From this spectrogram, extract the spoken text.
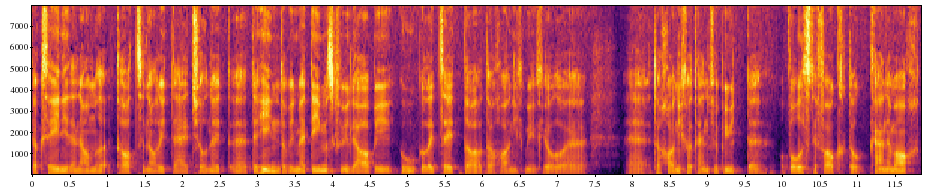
da sehe ich dann einmal die Rationalität schon nicht äh, dahinter. Weil man hat immer das Gefühl, ja, bei Google etc., da kann ich mich ja, äh, äh, da kann ich ja dann verbieten, obwohl es de facto keiner macht.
